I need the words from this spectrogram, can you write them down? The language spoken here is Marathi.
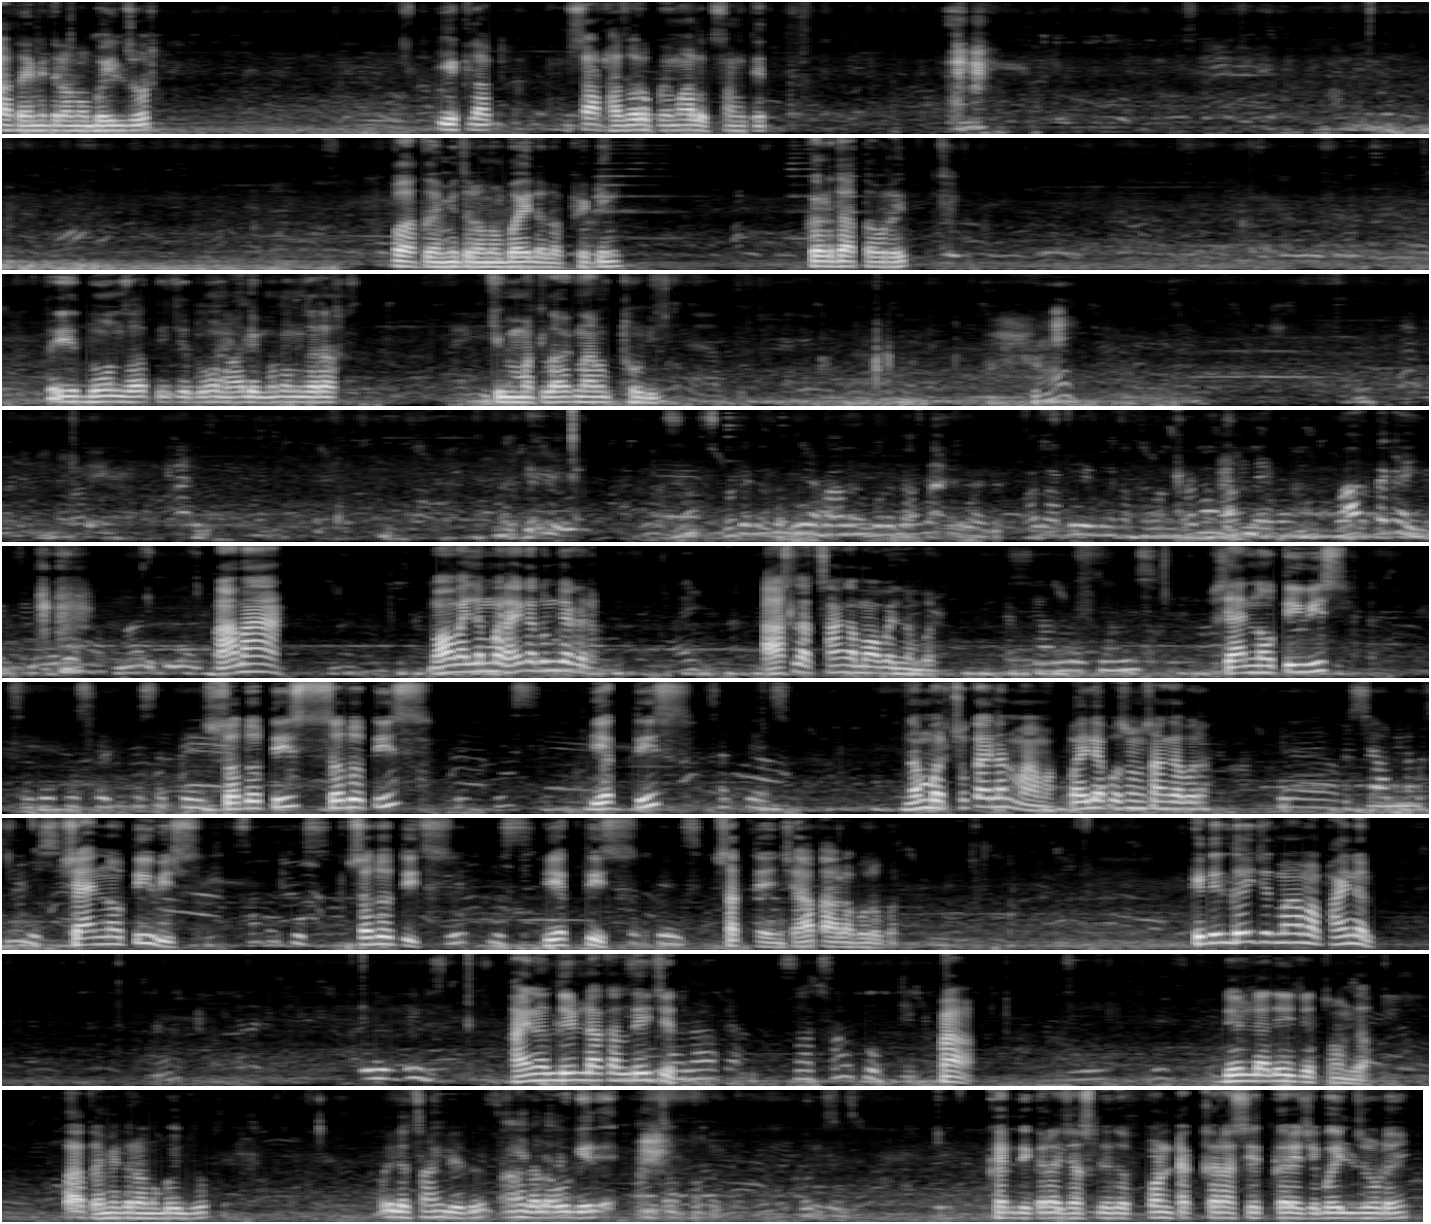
पाहताय मित्रांनो बैलजोड. एक लाख साठ हजार रुपये मालक सांगतात. पाहताय मित्रांनो बैलाला फिटिंग कडदातावर आहेत. तर हे दोन जातीचे दोन आले म्हणून जरा किंमत लागणार थोडी. मामा मोबाईल नंबर आहे का तुमच्याकडे? असलाच सांगा मोबाईल नंबर शहाण्णव तेवीस सदोतीस सदोतीस एकतीस. नंबर चुकायला ना मामा. पहिल्यापासून सांगा बरं. शहाण्णव तेवीस. सदोतीस. एकतीस. सत्याऐंशी आता आला बरोबर. किती द्यायचे मामा? फायनल फायनल दीड लाखाला द्यायचे हा. दीडला द्यायचे समजा. पाहता मित्रांनो बैल जो. पहिलं चांगले तर अंगाला वगैरे. खरेदी करायचे असले तर कॉन्टॅक्ट करा. शेतकऱ्याचे बैल जोड. आहे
